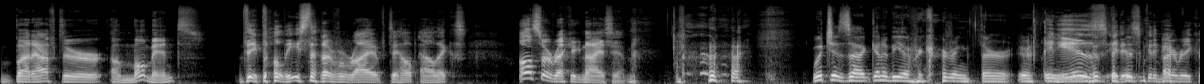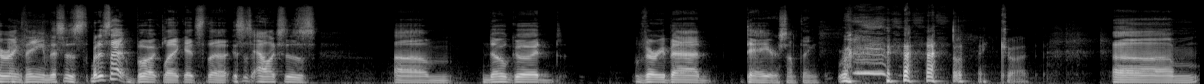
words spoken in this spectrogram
But after a moment, the police that have arrived to help Alex also recognize him. Which is uh, going to be a recurring third. It is. It is going to be a recurring theme. This is. but is that book? Like it's the. This is Alex's, um, no good, very bad day or something. oh my god. Um,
